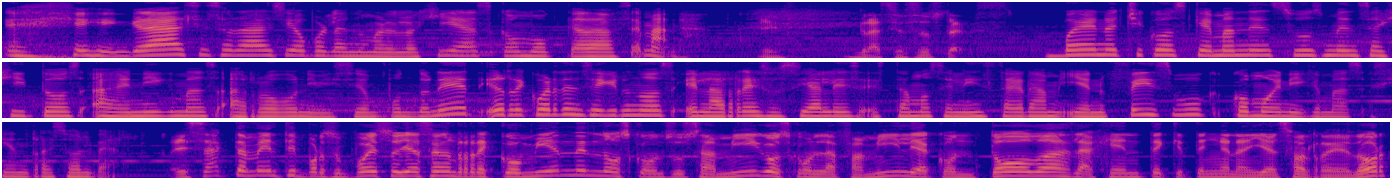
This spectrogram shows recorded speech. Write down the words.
Gracias Horacio por las numerologías como cada semana. Eh, gracias a ustedes. Bueno chicos, que manden sus mensajitos a enigmas.univision.net y recuerden seguirnos en las redes sociales, estamos en Instagram y en Facebook como Enigmas sin resolver. Exactamente, y por supuesto, ya saben, recomiéndennos con sus amigos, con la familia, con toda la gente que tengan ahí a su alrededor,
